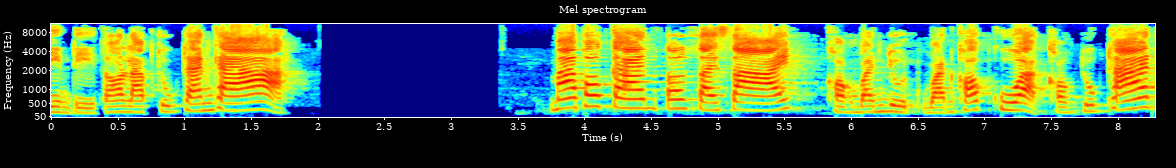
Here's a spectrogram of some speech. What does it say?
ยินดีต้อนรับทุกท่านค่ะ มาพบกันตอนสายๆ ของวันหยุดวันครอบครัวของทุกท่าน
